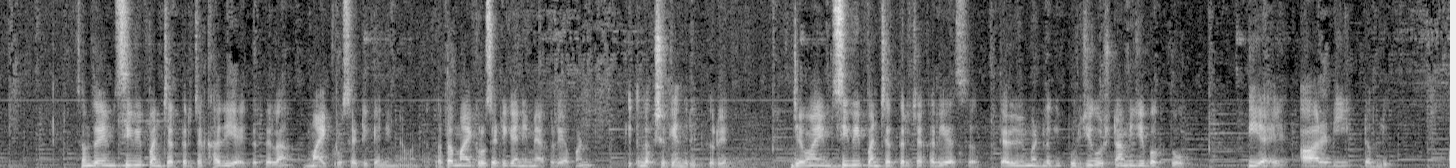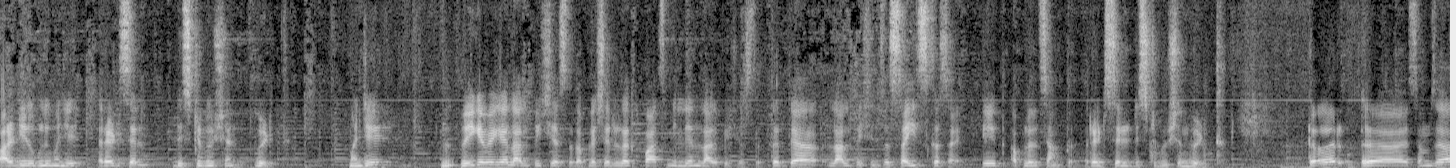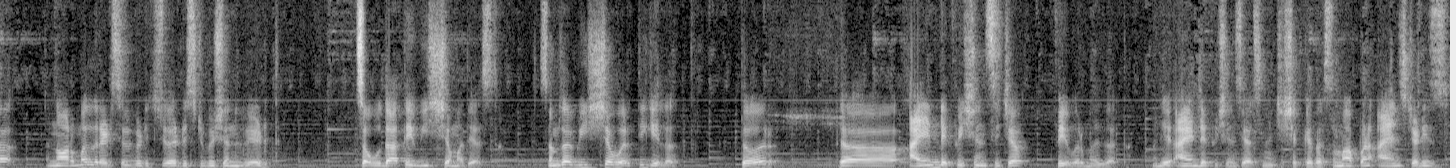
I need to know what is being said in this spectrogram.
समजा एम सी व्ही पंच्याहत्तरच्या खाली आहे तर त्याला मायक्रोसॅटिक ॲनिमिया म्हणतात. आता मायक्रोसॅटिक ॲनिमियाकडे आपण लक्ष केंद्रित करूया. जेव्हा एम सी व्ही पंच्याहत्तरच्या खाली असतं त्यावेळी मी म्हटलं की पुढची गोष्ट आम्ही जी बघतो ती आहे R D W R D W म्हणजे रेड सेल डिस्ट्रीब्युशन विड्थ म्हणजे वेगळ्या वेगळ्या लाल पेशी असतात. आपल्या शरीरात पाच मिलियन लाल पेशी असतात. तर त्या लाल पेशींचं साईज कसं आहे? हे आपल्याला सांगतं. रेड सेल डिस्ट्रीब्युशन विड्थ तर समजा normal red cell distribution width चौदा ते वीसच्यामध्ये असतं. समजा वीसच्या वरती गेलं तर आयन डेफिशियन्सीच्या फेवरमध्ये जातं. म्हणजे आयन डेफिशियन्सी असण्याची शक्यता असते. मग आपण आयन स्टडीज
